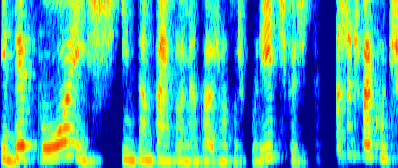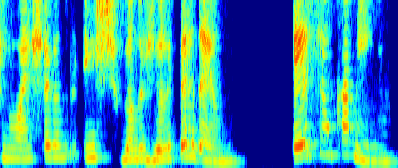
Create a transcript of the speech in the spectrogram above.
e depois em tentar implementar as nossas políticas, a gente vai continuar enxugando, enxugando gelo e perdendo. Esse é o caminho.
